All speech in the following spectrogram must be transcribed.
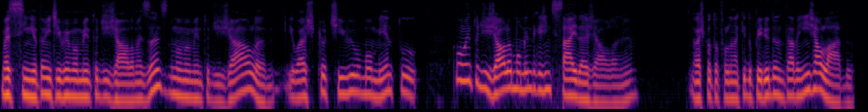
Mas sim, eu também tive um momento de jaula. Mas antes do meu momento de jaula, eu acho que eu tive o um momento. O momento de jaula é o momento que a gente sai da jaula, né? Eu acho que eu tô falando aqui do período onde eu estava enjaulado,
